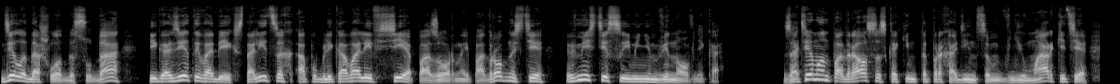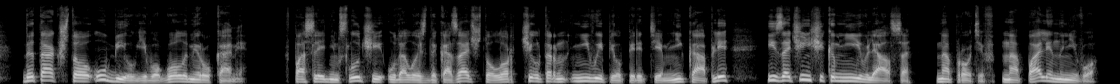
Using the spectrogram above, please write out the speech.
Дело дошло до суда, и газеты в обеих столицах опубликовали все позорные подробности вместе с именем виновника. Затем он подрался с каким-то проходимцем в Нью-Маркете, да так, что убил его голыми руками. В последнем случае удалось доказать, что лорд Чилтерн не выпил перед тем ни капли и зачинщиком не являлся, напротив, напали на него.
